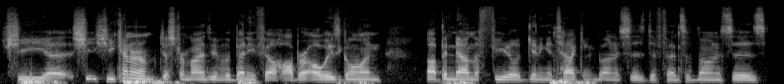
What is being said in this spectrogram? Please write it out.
she uh, she she kind of just reminds me of a Benny Feilhaber, always going up and down the field, getting attacking bonuses, defensive bonuses,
